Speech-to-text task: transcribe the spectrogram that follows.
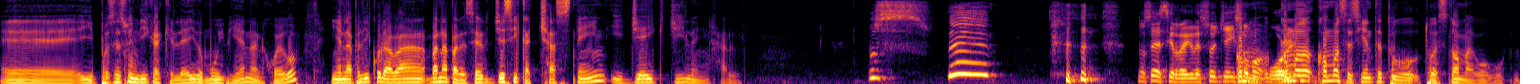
Eh, y pues eso indica que le ha ido muy bien al juego. Y en la película va- van a aparecer Jessica Chastain y Jake Gyllenhaal. pues. eh, no sé si regresó Jason ¿Cómo, Bourne. cómo- cómo se siente tu, tu estómago, Wookie?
